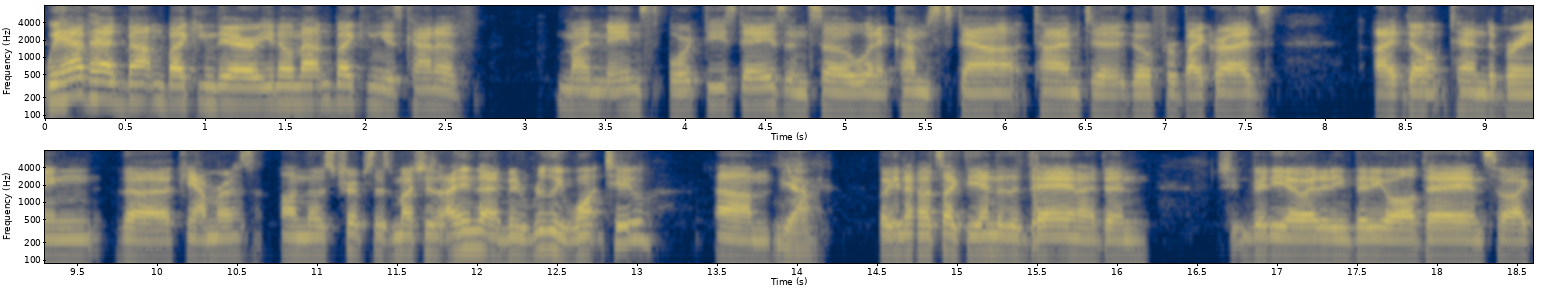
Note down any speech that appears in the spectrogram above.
We have had mountain biking there. You know, mountain biking is kind of my main sport these days, and so when it comes down time to go for bike rides, I don't tend to bring the cameras on those trips as much as I, think I really want to. Um, yeah, but you know, it's like the end of the day, and I've been shooting video, editing video all day, and so I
